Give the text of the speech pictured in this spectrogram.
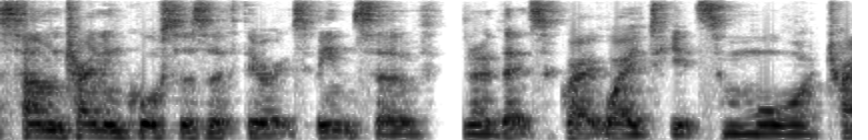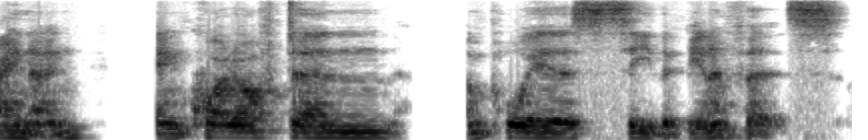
Some training courses, if they're expensive, you know, that's a great way to get some more training. And quite often, employers see the benefits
